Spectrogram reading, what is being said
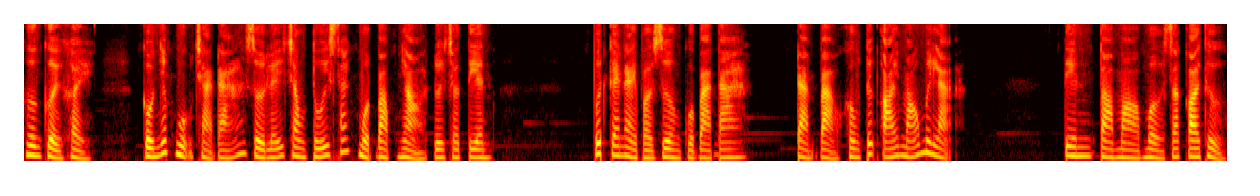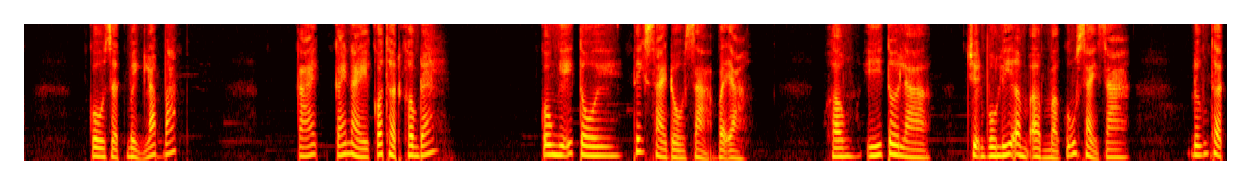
Hương cười khẩy. Cô nhấp ngụm trà đá rồi lấy trong túi sách một bọc nhỏ đưa cho Tiên. Vứt cái này vào giường của bà ta. Đảm bảo không tức ói máu mới lạ. Tiên tò mò mở ra coi thử. Cô giật mình lắp bắp. Cái, cái này có thật không đấy? Cô nghĩ tôi thích xài đồ giả vậy à? Không, ý tôi là chuyện vô lý ầm ầm mà cũng xảy ra. Đúng thật,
